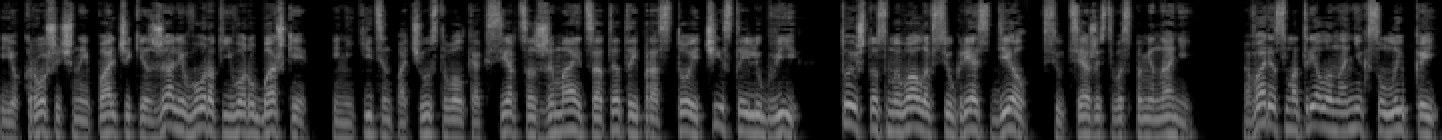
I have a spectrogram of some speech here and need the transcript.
ее крошечные пальчики сжали ворот его рубашки, и Никитин почувствовал, как сердце сжимается от этой простой, чистой любви, той, что смывала всю грязь дел, всю тяжесть воспоминаний. Варя смотрела на них с улыбкой,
